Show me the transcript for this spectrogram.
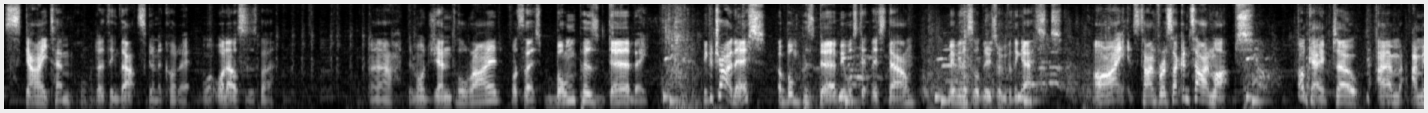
Sky Temple. I don't think that's going to cut it. What, what else is there? Ah, the more gentle ride. What's this? Bumpers Derby. We could try this. A Bumpers Derby. We'll stick this down. Maybe this will do something for the guests. All right, it's time for a second time lapse. Okay, so um, I'm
